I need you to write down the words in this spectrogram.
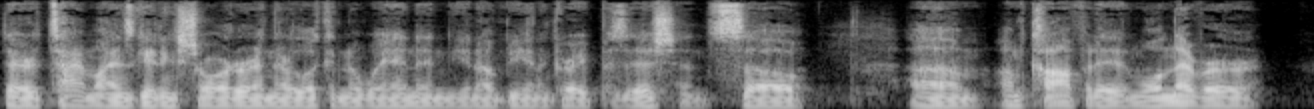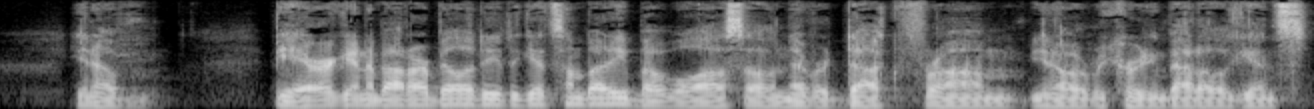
their timeline's getting shorter and they're looking to win and, you know, be in a great position. So, um, I'm confident and we'll never, you know, be arrogant about our ability to get somebody, but we'll also never duck from, you know, a recruiting battle against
